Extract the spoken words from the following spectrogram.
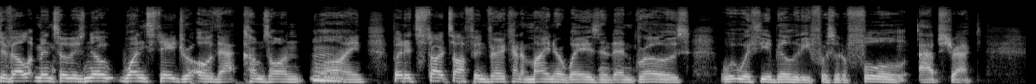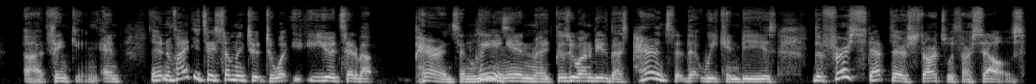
development. So there's no one stage where, oh, that comes online, mm. but it starts off in very kind of minor ways and then grows w- with the ability for sort of full abstract uh, thinking. And, and if I could say something to, to what you had said about parents and Please. leaning in, right? Because we want to be the best parents that, that we can be is the first step there starts with ourselves.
